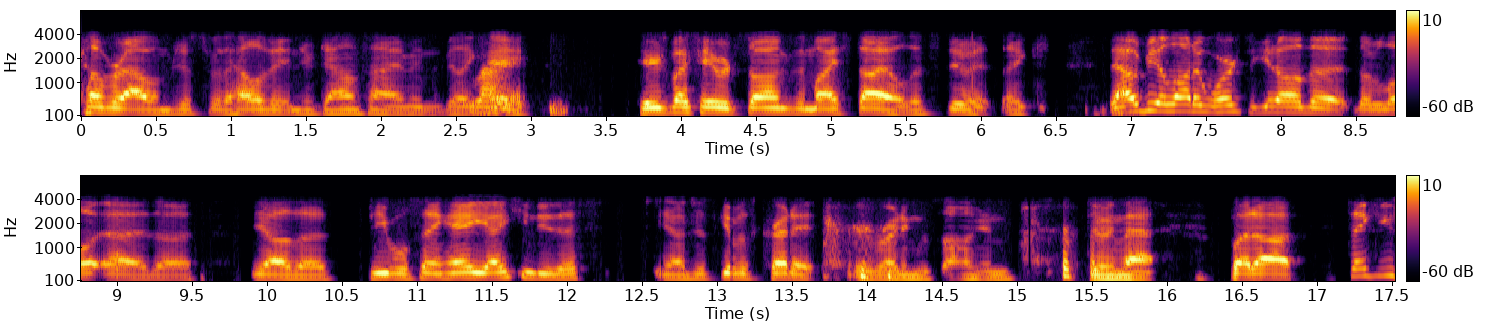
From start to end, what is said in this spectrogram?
cover album just for the hell of it in your downtime and be like, Love hey, it. here's my favorite songs in my style. Let's do it. Like that would be a lot of work to get all the the uh, the you know the people saying, hey, yeah, you can do this. You know, just give us credit for writing the song and doing that. But uh, thank you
